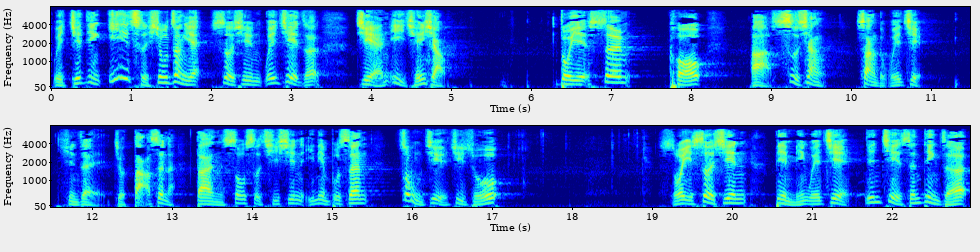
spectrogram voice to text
为决定依此修正也。色心为戒者，简易浅小，多曰身口啊四相上的为戒。现在就大胜了，但收拾其心，一念不生，众戒具足。所以色心便名为戒，因戒生定者，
